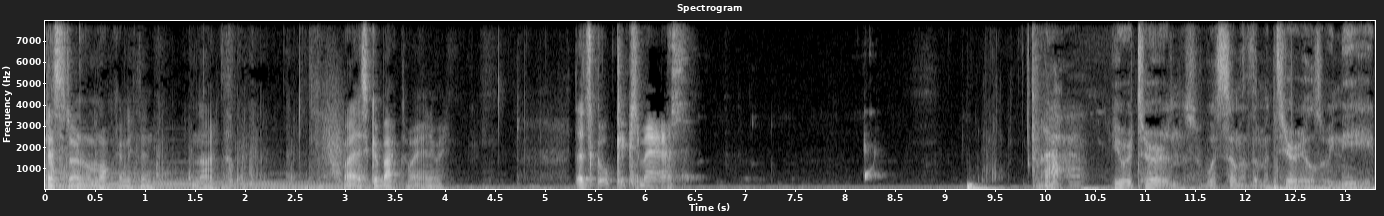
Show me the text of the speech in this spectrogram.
Guess I don't unlock anything. No. Right, let's go back to it anyway. Let's go kick some ass. He returns with some of the materials we need.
